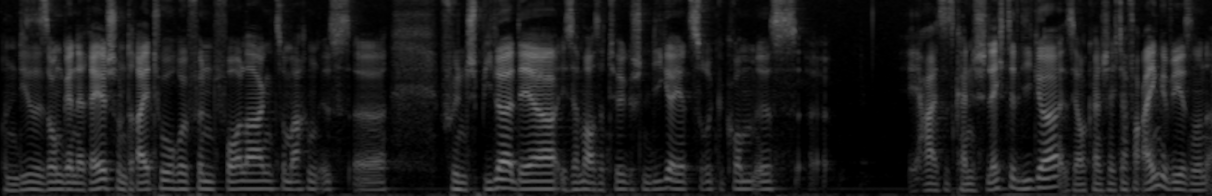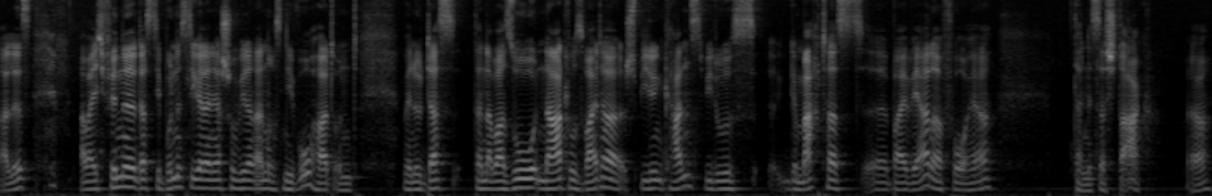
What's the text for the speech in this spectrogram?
Und in dieser Saison generell schon drei Tore, fünf Vorlagen zu machen, ist äh, für einen Spieler, der, ich sag mal, aus der türkischen Liga jetzt zurückgekommen ist, äh, ja, es ist keine schlechte Liga, ist ja auch kein schlechter Verein gewesen und alles. Aber ich finde, dass die Bundesliga dann ja schon wieder ein anderes Niveau hat. Und wenn du das dann aber so nahtlos weiterspielen kannst, wie du es gemacht hast äh, bei Werder vorher, dann ist das stark. Ja.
